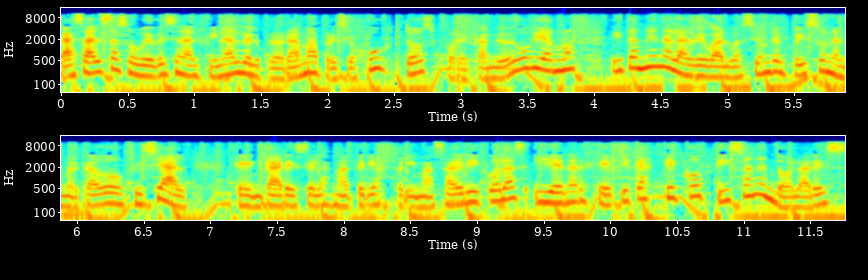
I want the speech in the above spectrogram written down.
Las alzas obedecen al final del programa Precios Justos por el cambio de gobierno y también a la devaluación del peso en el mercado oficial, que encarece las materias primas agrícolas y energéticas que cotizan en dólares.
